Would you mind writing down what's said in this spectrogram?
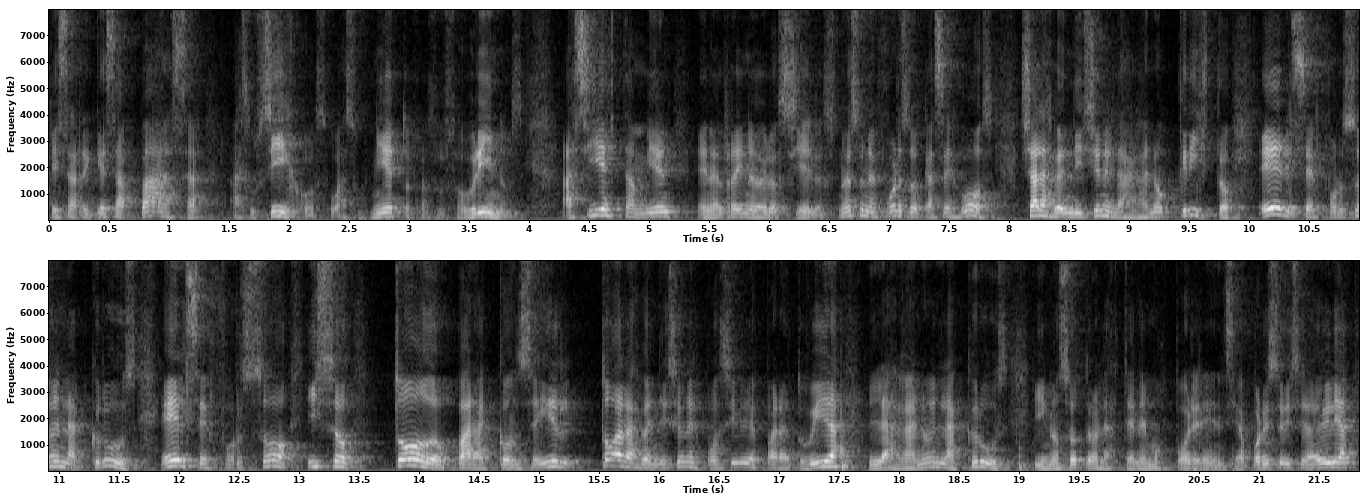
esa riqueza pasa a sus hijos o a sus nietos o a sus sobrinos. Así es también en el reino de los cielos. No es un esfuerzo que haces vos. Ya las bendiciones las ganó Cristo. Él se esforzó en la cruz. Él se esforzó, hizo todo para conseguir todas las bendiciones posibles para tu vida, las ganó en la cruz y nosotros las tenemos por herencia. Por eso dice la Biblia,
